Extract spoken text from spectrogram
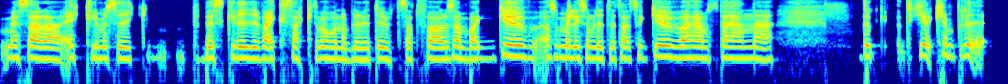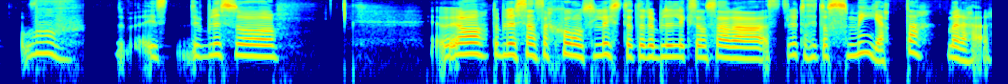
med så här äh, äcklig musik, beskriva exakt vad hon har blivit utsatt för. Och sen bara gud, alltså med liksom lite så här, gud vad hemskt för henne. Det, det kan bli, uh, det blir så Ja, det blir sensationslystet och det blir liksom så här, äh, sluta sitta och smeta med det här.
